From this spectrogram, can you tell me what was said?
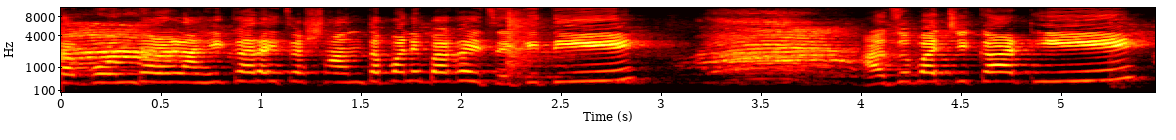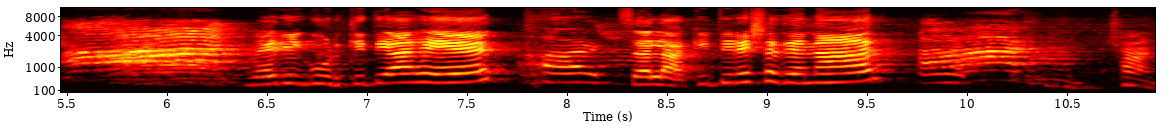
असा गोंधळ नाही करायचा शांतपणे बघायचं किती? आजोबाची काठी. व्हेरी गुड किती आहेत? चला किती रेषा देणार? छान.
